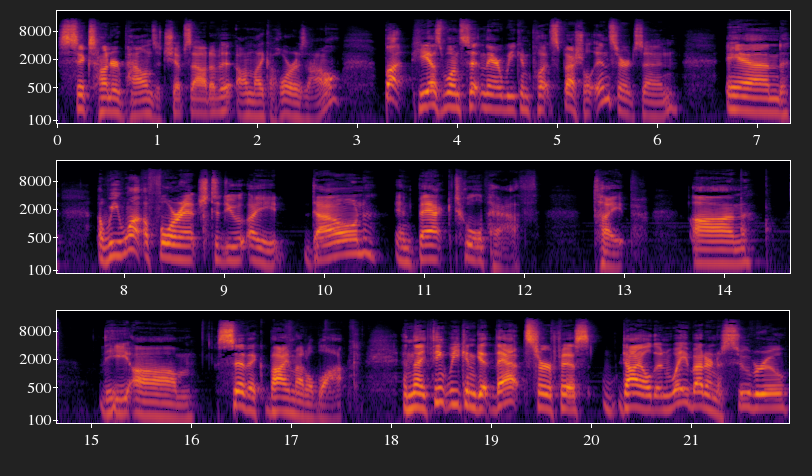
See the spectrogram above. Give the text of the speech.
600 pounds of chips out of it on like a horizontal. But he has one sitting there we can put special inserts in and we want a four inch to do a down and back toolpath type on the um, Civic bimetal block. And I think we can get that surface dialed in way better in a Subaru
